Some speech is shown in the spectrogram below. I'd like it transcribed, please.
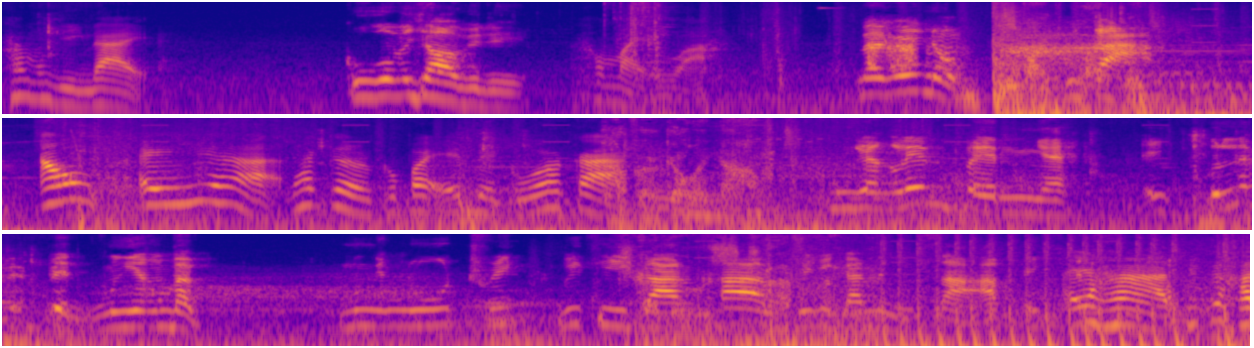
ถ้ามึงยิงได้ กูก็ไม่ชอบอยู่ดีทำไมวะไม่ไม่หนุกกูกะเอ้าไอ้เหี้ยถ้าเกิดกูไปเอฟเฟกต์กูก็กาก Cover going out. มึงยังเล่นเป็นไง ไอ้กูเล่นไม่เป็นมึงยังแบบ มึงยังรู้ทริควิธีการฆ่าวิธีการหนึ่งสามไอ้ไอ้ห่าที่ก็ใคร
